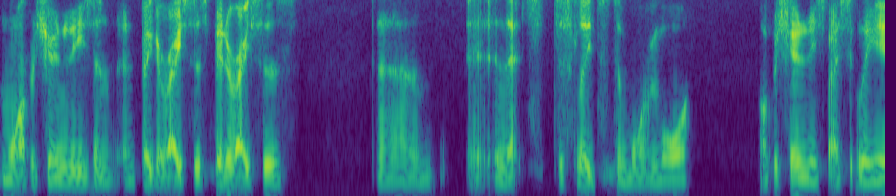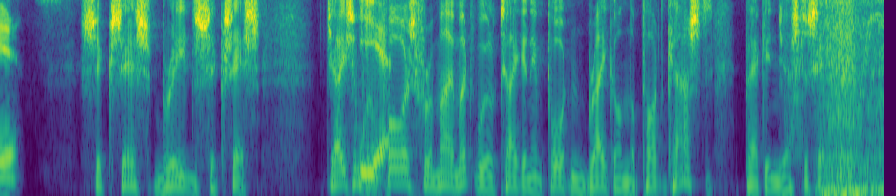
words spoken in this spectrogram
more opportunities and, and bigger races, better races, um, and that just leads to more and more opportunities. Basically, yeah. Success breeds success. Jason, we'll yeah. pause for a moment. We'll take an important break on the podcast. Back in just a second.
